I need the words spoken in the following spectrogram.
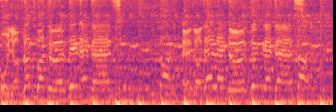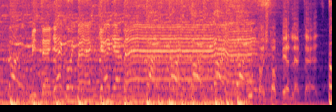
Hogy a francba történhet ez? Ez az ellenőr tönkretesz. Mit tegyek, hogy megkerjem el? Utasd a bérleted! Uh,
